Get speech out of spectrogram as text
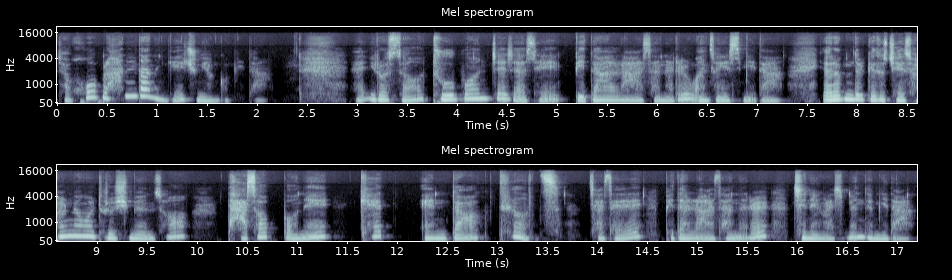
자 호흡을 한다는 게 중요한 겁니다. 아 이로써 두 번째 자세 비달라아사나를 완성했습니다. 여러분들께서 제 설명을 들으시면서 5 번의 cat and dog tilts 자세 비달라 아사나를 진행하시면 됩니다.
